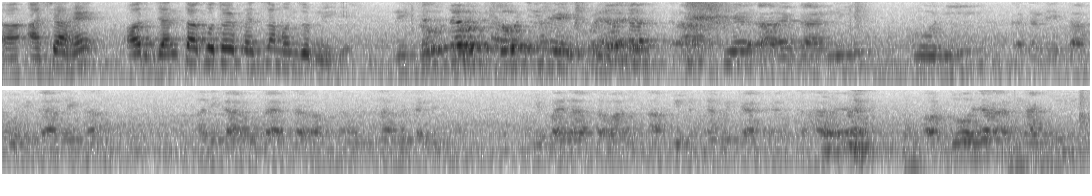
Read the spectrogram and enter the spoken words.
आशा है और जनता को तो ये फैसला मंजूर नहीं है। दो, दो, दो चीज़ें इसमें राष्ट्रीय कार्यकारिणी को ही कट्टर नेता को निकालने का अधिकार होता है ऐसा नागरिक ने कहा ये पहला सवाल आपकी घटना में क्या कहा गया है? और 2018 की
